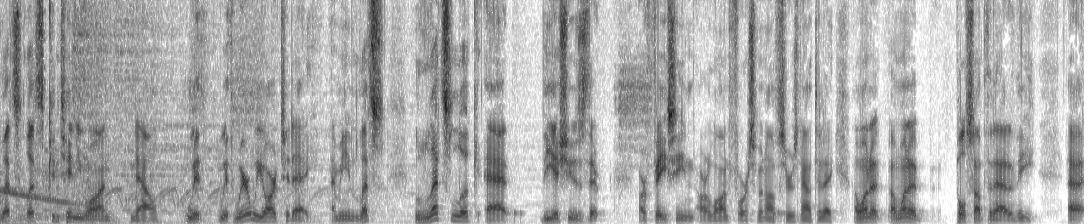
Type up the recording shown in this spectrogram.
Let's let's continue on now with with where we are today. I mean, let's let's look at the issues that are facing our law enforcement officers now today. I want to I want to pull something out of the uh,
